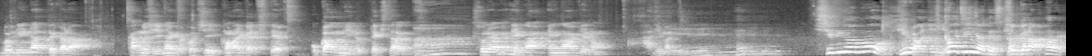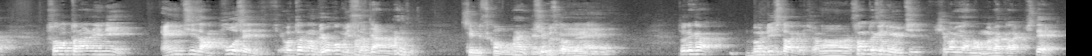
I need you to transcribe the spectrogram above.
分離になってから神主いないからこっち来ないかっつってお家具に乗ってきた。あそれが縁側家の始まありへ渋谷の氷川神社。神社ですか？それからはい。その隣に縁地山法泉寺お寺の両方見せた。神仏混合でね、はい。神仏混合でね。えそれが分離したわけでしあょーその時にうちひもやの村から来て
